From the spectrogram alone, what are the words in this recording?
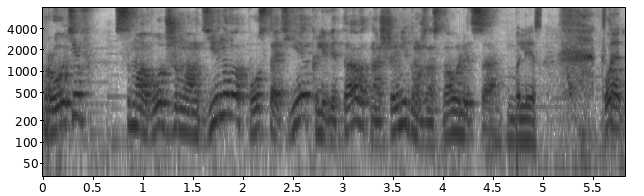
против самого Джамандинова по статье «Клевета в отношении должностного лица». Блеск. Кстати,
